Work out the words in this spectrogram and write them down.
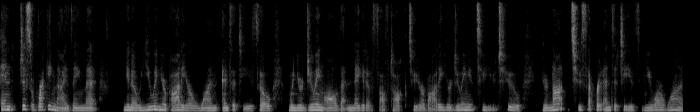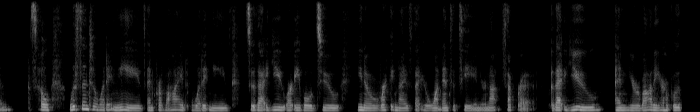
And just recognizing that you know, you and your body are one entity. So when you're doing all that negative self talk to your body, you're doing it to you too. You're not two separate entities, you are one. So listen to what it needs and provide what it needs so that you are able to, you know, recognize that you're one entity and you're not separate, that you and your body are both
